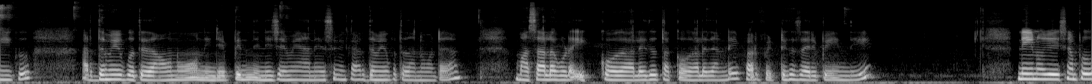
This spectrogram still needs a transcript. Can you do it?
మీకు అర్థమైపోతుంది. అవును నేను చెప్పింది నిజమే అనేసి మీకు అర్థమైపోతుంది అనమాట మసాలా కూడా ఎక్కువ కాలేదు తక్కువ కాలేదండి. పర్ఫెక్ట్గా సరిపోయింది. నేను చేసినప్పుడు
